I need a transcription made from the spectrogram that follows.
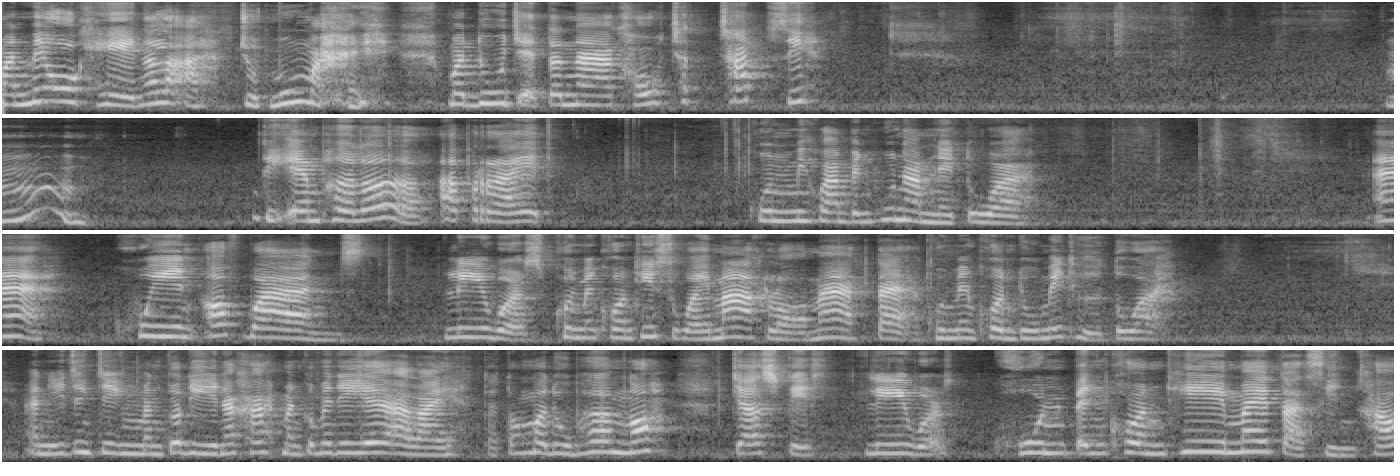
มันไม่โอเคนั่นแหละจุดมุ่งหมาย มาดูเจตนาเขาชัดๆสิอืม The Emperor upright คุณมีความเป็นผู้นำในตัวอ่า Queen of Wands reverse คุณเป็นคนที่สวยมากหล่อมาก แต่คุณเป็นคนดูไม่ถือตัว อันนี้จริง ๆ มันก็ดีนะคะ มันก็ไม่ได้แย่อะไร แต่ต้องมาดูเพิ่มเนาะ justice reverse คุณเป็นคนที่ไม่ตัดสินเขา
